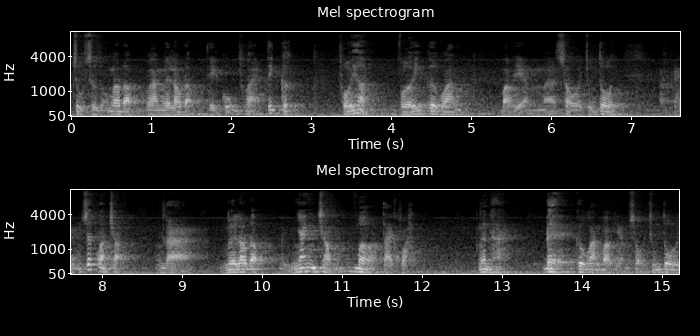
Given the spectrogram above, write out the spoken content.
chủ sử dụng lao động và người lao động thì cũng phải tích cực phối hợp với cơ quan bảo hiểm xã hội chúng tôi. Cũng rất quan trọng là người lao động nhanh chóng mở tài khoản ngân hàng để cơ quan bảo hiểm xã hội chúng tôi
